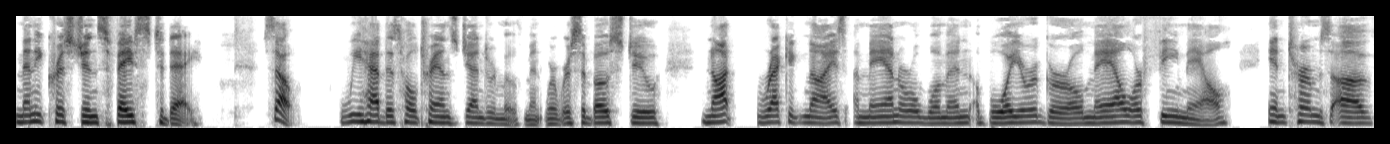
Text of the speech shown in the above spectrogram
many Christians face today. So we have this whole transgender movement where we're supposed to not recognize a man or a woman, a boy or a girl, male or female in terms of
